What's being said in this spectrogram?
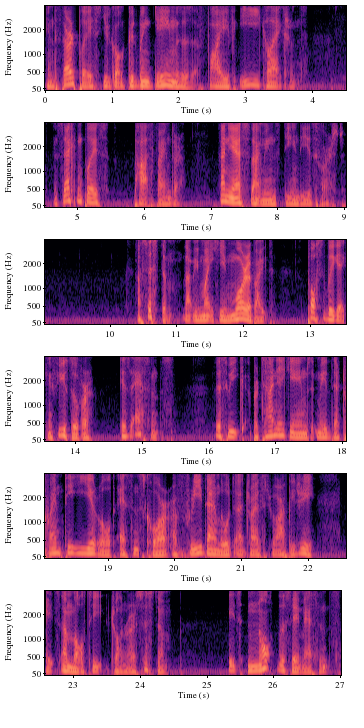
In third place, you've got Goodman Games' 5e collections. In second place, Pathfinder. And yes, that means D&D is first. A system that we might hear more about, possibly get confused over, is Essence. This week, Britannia Games made their 20 year old Essence Core a free download at DriveThruRPG. It's a multi genre system. It's not the same Essence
